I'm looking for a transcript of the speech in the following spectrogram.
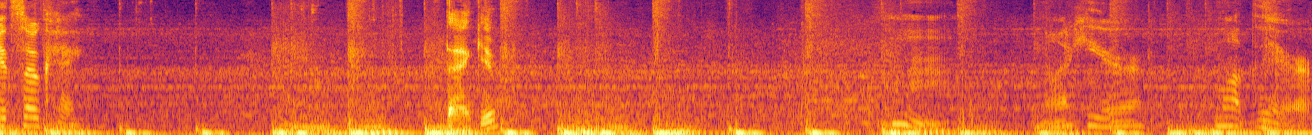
It's okay. Thank you. Hmm. Not here. Not there.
